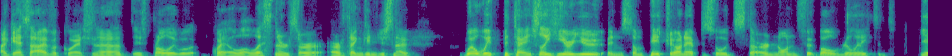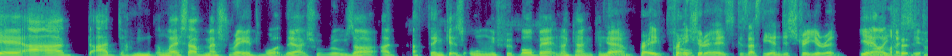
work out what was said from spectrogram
I guess I have a question. Uh, it's probably what quite a lot of listeners are are thinking just now. Will we potentially hear you in some Patreon episodes that are non-football related? Yeah, I, I, I, I mean, unless I've misread what the actual rules are, I, I think it's only football betting. I can't condone. Yeah, I'm pretty pretty So- sure it is because that's the industry you're in. You yeah, know, like unless fo-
